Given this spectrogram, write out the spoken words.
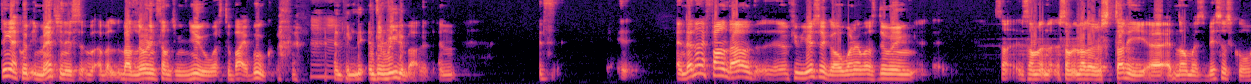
thing I could imagine is about, about learning something new was to buy a book mm-hmm. and to and to read about it. And it's, it, and then I found out a few years ago when I was doing some some, some another study uh, at Knowmads Business School.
